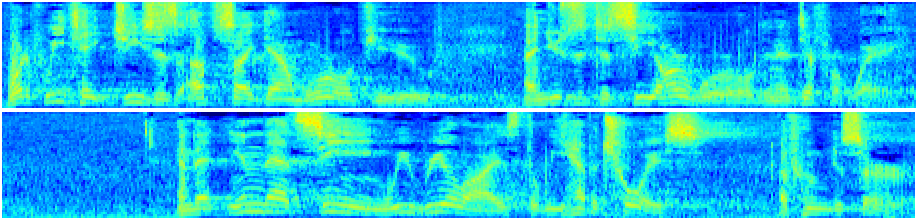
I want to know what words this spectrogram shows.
What if we take Jesus' upside down worldview and use it to see our world in a different way? And that in that seeing, we realize that we have a choice of whom to serve.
